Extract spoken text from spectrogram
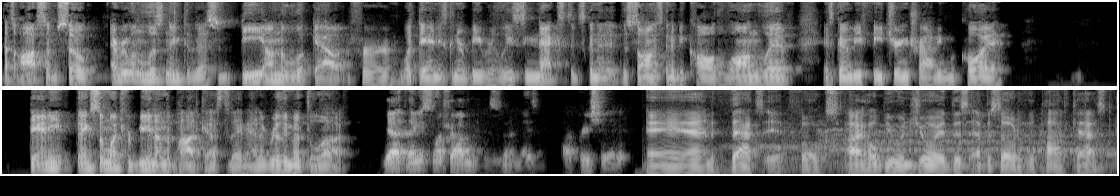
That's awesome. So everyone listening to this, be on the lookout for what Danny's going to be releasing next. It's going to the song is going to be called "Long Live." It's going to be featuring Travie McCoy. Danny, thanks so much for being on the podcast today, man. It really meant a lot. Yeah, thank you so much for having me. This has been amazing. I appreciate it. And that's it, folks. I hope you enjoyed this episode of the podcast.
